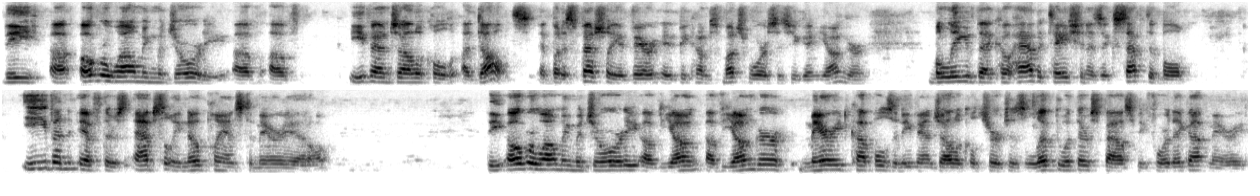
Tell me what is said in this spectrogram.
The uh, overwhelming majority of, of evangelical adults, but especially it, very, it becomes much worse as you get younger, believe that cohabitation is acceptable even if there's absolutely no plans to marry at all the overwhelming majority of young of younger married couples in evangelical churches lived with their spouse before they got married.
